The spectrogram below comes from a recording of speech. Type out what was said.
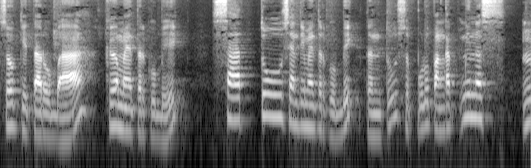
So, kita rubah ke meter kubik. 1 cm kubik tentu 10 pangkat minus 6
